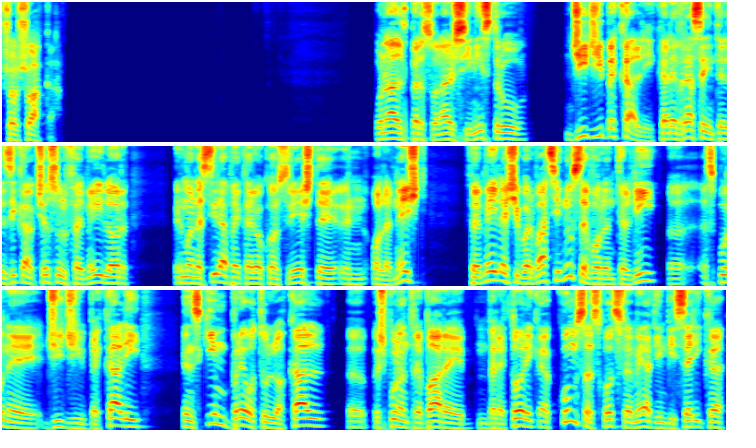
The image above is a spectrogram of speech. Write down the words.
Șoșoaca. Un alt personaj sinistru, Gigi Becali, care vrea să interzică accesul femeilor în mănăstirea pe care o construiește în Olănești Femeile și bărbații nu se vor întâlni, uh, spune Gigi Becali, în schimb preotul local uh, își pune întrebare retorică, cum să scoți femeia din biserică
